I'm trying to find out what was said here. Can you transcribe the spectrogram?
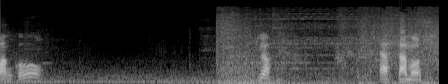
Banco. Hostia. Ya estamos.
